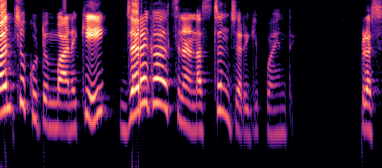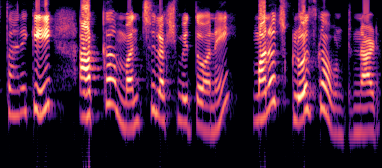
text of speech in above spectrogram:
మంచు కుటుంబానికి జరగాల్సిన నష్టం జరిగిపోయింది. ప్రస్తుతానికి అక్క మంచు లక్ష్మితోనే మనోజ్ క్లోజ్గా ఉంటున్నాడు.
